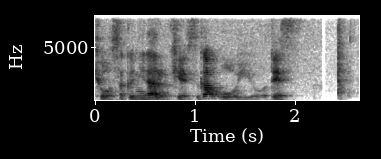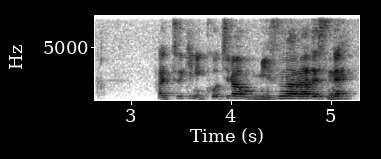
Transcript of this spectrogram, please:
凶作になるケースが多いようです。はい、次にこちら水ならですね。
